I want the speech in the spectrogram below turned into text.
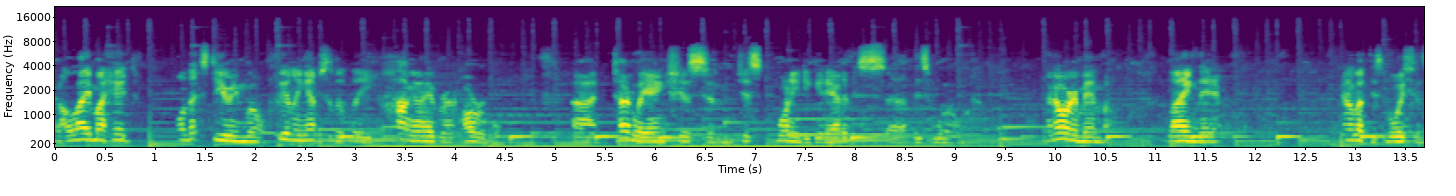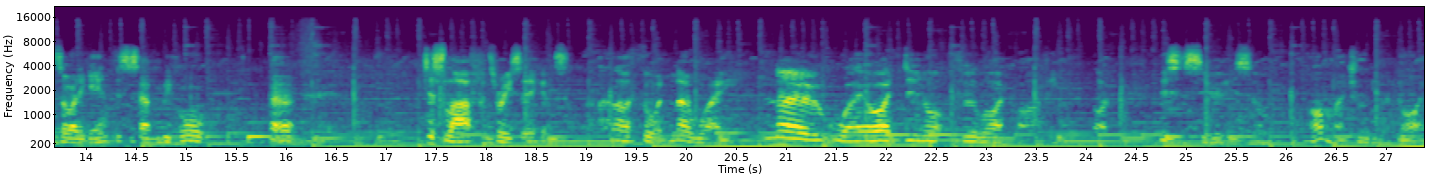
and I lay my head on that steering wheel, feeling absolutely hungover and horrible, uh, totally anxious, and just wanting to get out of this uh, this world. And I remember laying there, and I got this voice inside again. This has happened before. Uh, just laughed for three seconds. I thought, no way, no way, I do not feel like laughing. Like, this is serious. I'm, I'm actually going to die.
